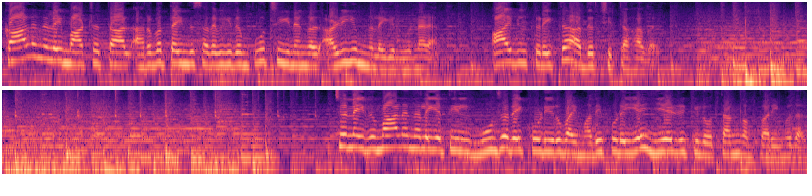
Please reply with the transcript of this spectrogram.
காலநிலை மாற்றத்தால் அறுபத்தைந்து சதவிகிதம் பூச்சி இனங்கள் அழியும் நிலையில் உள்ளன. ஆய்வில் கிடைத்த அதிர்ச்சி தகவல். சென்னை விமான நிலையத்தில் மூன்றரை கோடி ரூபாய் மதிப்புடைய ஏழு கிலோ தங்கம் பறிமுதல்.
